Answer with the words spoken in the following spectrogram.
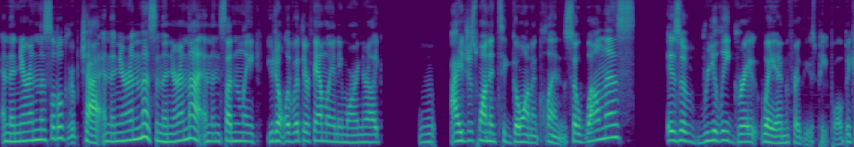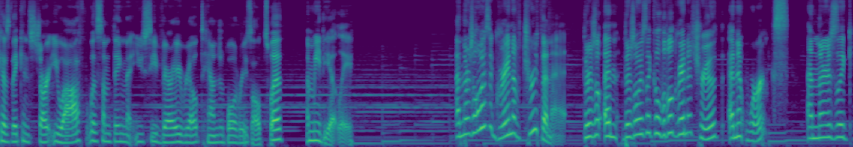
And then you're in this little group chat. And then you're in this. And then you're in that. And then suddenly you don't live with your family anymore. And you're like, I just wanted to go on a cleanse. So wellness is a really great way in for these people because they can start you off with something that you see very real, tangible results with immediately. And there's always a grain of truth in it. There's and there's always like a little grain of truth, and it works. And there's like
